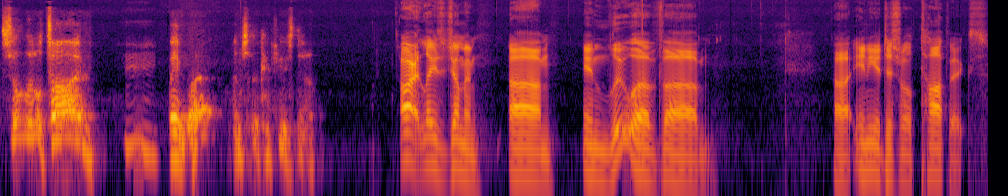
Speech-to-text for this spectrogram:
so little time. Hmm. Wait, what? I'm so confused now. All right, ladies and gentlemen. Um, in lieu of um, uh, any additional topics,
